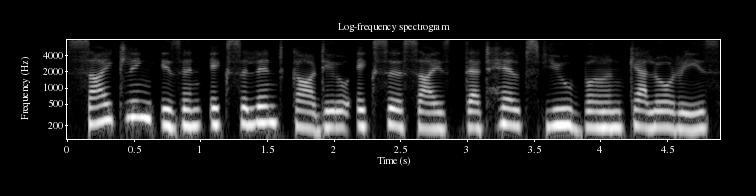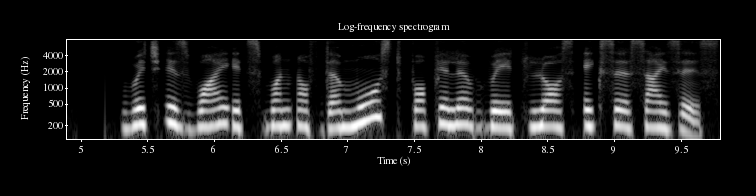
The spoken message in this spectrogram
Cycling is an excellent cardio exercise that helps you burn calories, which is why it's one of the most popular weight loss exercises.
